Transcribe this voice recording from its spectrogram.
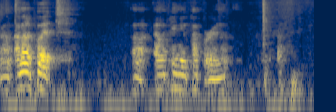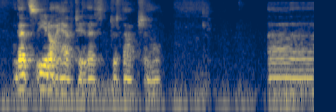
Uh, I'm gonna put uh, jalapeno pepper in it. That's you don't have to. That's just optional. Uh,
